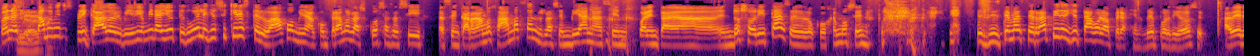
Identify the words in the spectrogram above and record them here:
bueno, es que está muy bien explicado el vídeo. Mira, yo te duele, yo si quieres te lo hago. Mira, compramos las cosas así, las encargamos a Amazon, nos las envían en 40, en dos horitas, eh, lo cogemos en el sistema este rápido y yo te hago la operación. Hombre, por Dios. A ver,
